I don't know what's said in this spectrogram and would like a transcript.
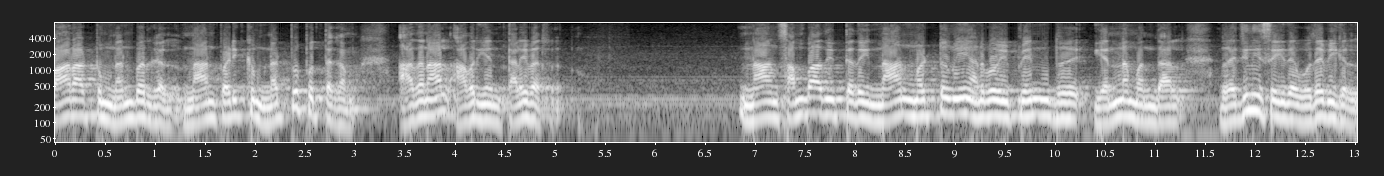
பாராட்டும் நண்பர்கள் நான் படிக்கும் நட்பு புத்தகம் அதனால் அவர் என் தலைவர். நான் சம்பாதித்ததை நான் மட்டுமே அனுபவிப்பேன் என்று எண்ணம் வந்தால் ரஜினி செய்த உதவிகள்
